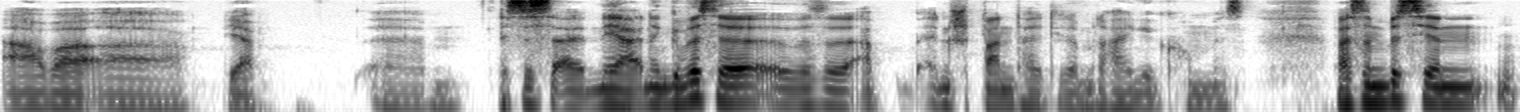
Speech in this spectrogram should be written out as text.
Aber äh, ja, ähm, es ist äh, ja, eine gewisse, gewisse Ab Entspanntheit, die damit reingekommen ist. Was ein bisschen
